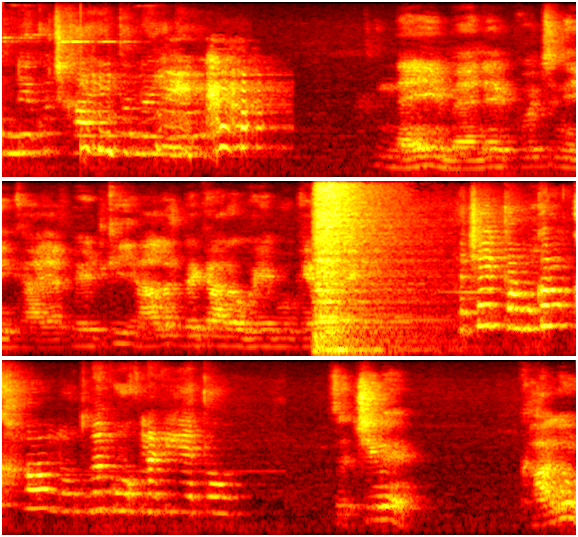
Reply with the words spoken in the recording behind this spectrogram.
तुमने कुछ खाया तो नहीं? नहीं मैंने कुछ नहीं खाया। पेट की हालत बेकार हो गई भूखे अच्छा एक काम करो खा लो तुम्हें भूख लगी है तो। सच्ची में? खा लूँ?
